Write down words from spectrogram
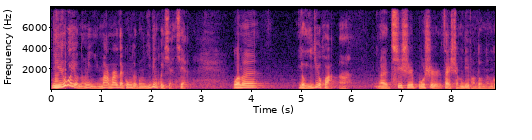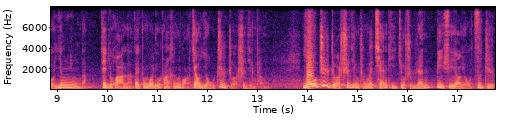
你如果有能力，你慢慢在工作中一定会显现。我们有一句话啊。呃，其实不是在什么地方都能够应用的。这句话呢，在中国流传很广，叫“有志者事竟成”。有志者事竟成的前提就是人必须要有自知。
